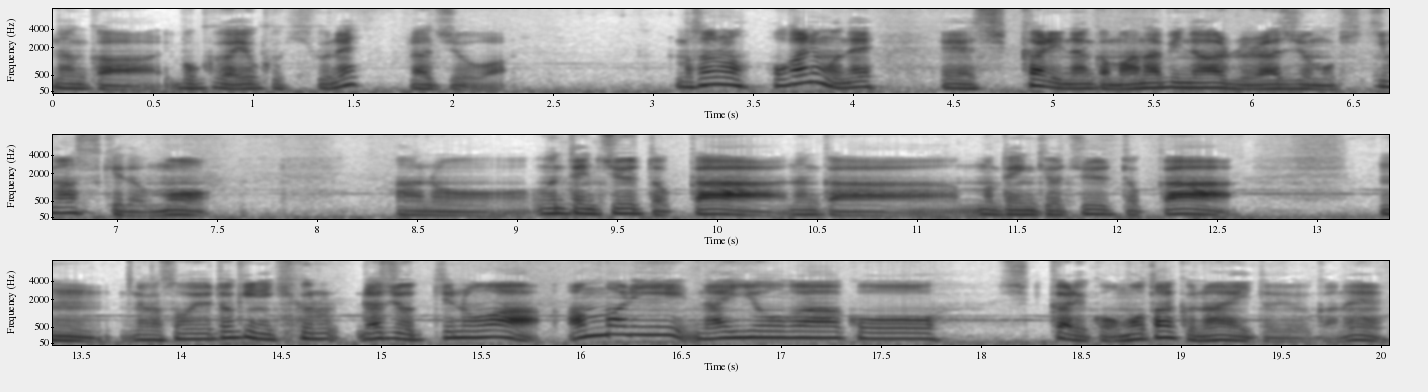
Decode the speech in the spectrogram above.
なんか僕がよく聞くね、ラジオは。まあ、その他にもね、えー、しっかりなんか学びのあるラジオも聞きますけども、あの、運転中とか、なんか、まあ、勉強中とか、うん。なんかそういう時に聞くラジオっていうのは、あんまり内容がこう、しっかりこう重たくないというかね、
